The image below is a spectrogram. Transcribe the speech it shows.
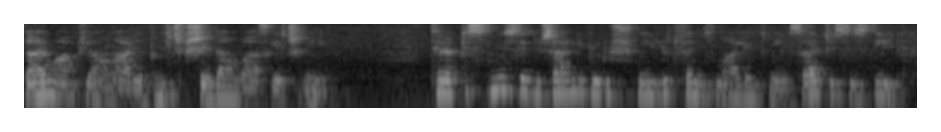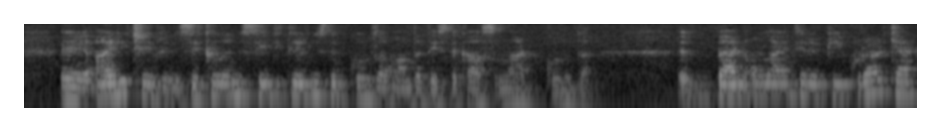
Daima planlar yapın, hiçbir şeyden vazgeçmeyin. Terapistinizle düzenli görüşmeyi lütfen ihmal etmeyin. Sadece siz değil, e, aile çevreniz, yakınlarınız, sevdikleriniz de bu konu zamanda destek alsınlar bu konuda. E, ben online terapiyi kurarken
